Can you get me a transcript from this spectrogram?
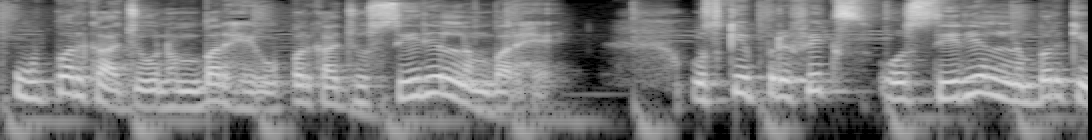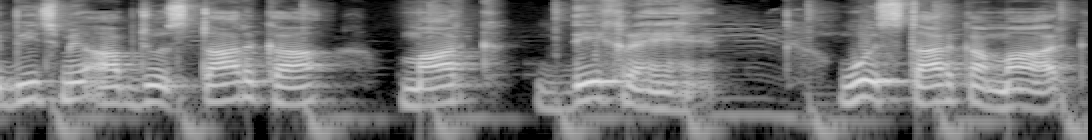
ऊपर का जो नंबर है, ऊपर का जो सीरियल नंबर है, उसके प्रिफिक्स और सीरियल नंबर के बीच में आप जो स्टार का मार्क देख रहे हैं, वो स्टार का मार्क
